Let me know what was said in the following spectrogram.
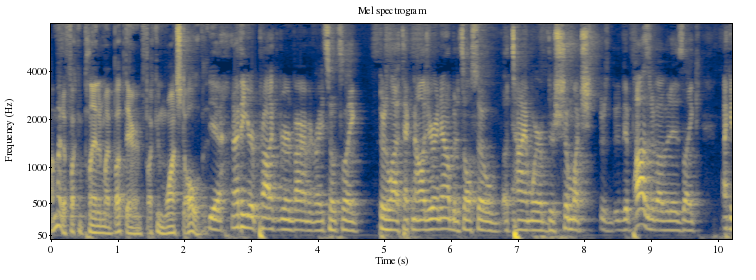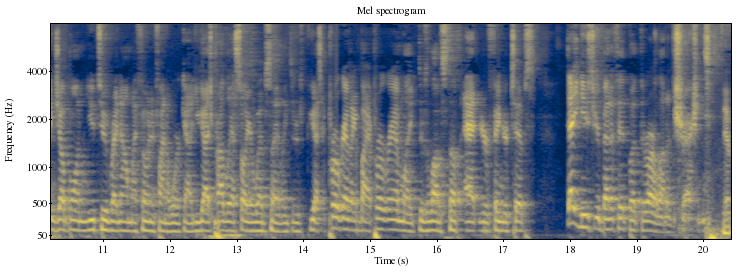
I might have fucking planted my butt there and fucking watched all of it. Yeah, and I think you're a product of your environment, right? So it's like there's a lot of technology right now, but it's also a time where there's so much. There's, the positive of it is like I can jump on YouTube right now on my phone and find a workout. You guys probably I saw your website. Like there's you guys have programs. I can buy a program. Like there's a lot of stuff at your fingertips that you can use to your benefit, but there are a lot of distractions. Yep.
